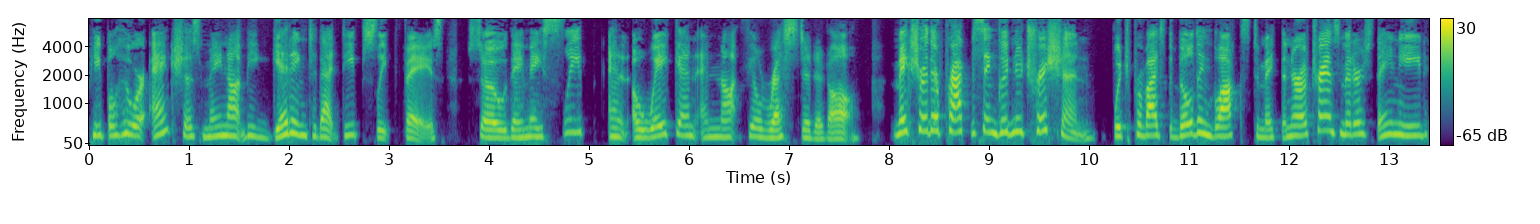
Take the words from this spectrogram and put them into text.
People who are anxious may not be getting to that deep sleep phase, so they may sleep and awaken and not feel rested at all. Make sure they're practicing good nutrition, which provides the building blocks to make the neurotransmitters they need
